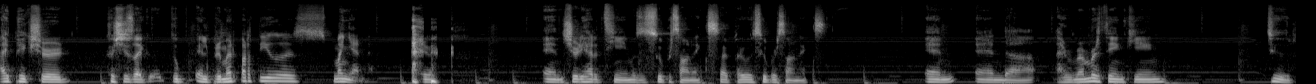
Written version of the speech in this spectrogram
I pictured because she's like, "El primer partido es mañana." And she already had a team. It was the Supersonics. So I played with Supersonics. And and uh, I remember thinking, dude,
